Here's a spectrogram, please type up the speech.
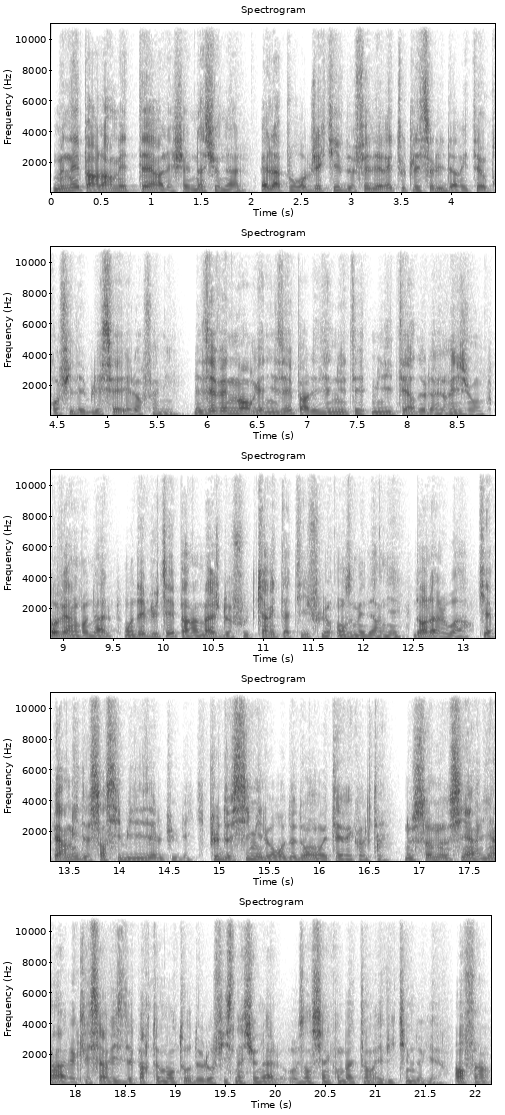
Menée par l'armée de terre à l'échelle nationale, elle a pour objectif de fédérer toutes les solidarités au profit des blessés et leurs familles. Les événements organisés par les unités militaires de la région Auvergne-Rhône-Alpes ont débuté par un match de foot caritatif le 11 mai dernier dans la Loire qui a permis de sensibiliser le public. Plus de 6000 euros de dons ont été récoltés. Nous sommes aussi un lien avec les services départementaux de l'Office national aux anciens combattants et victimes de guerre. Enfin,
